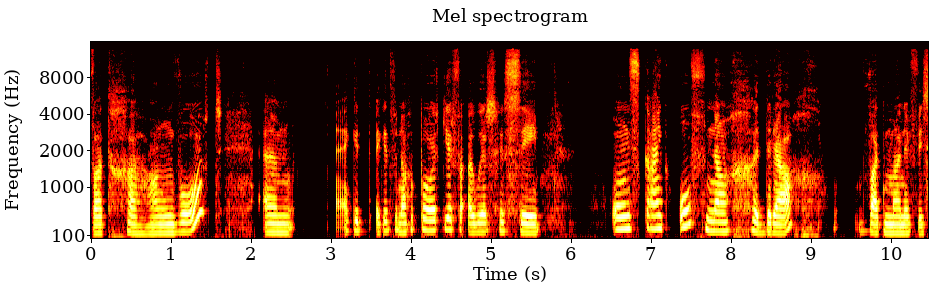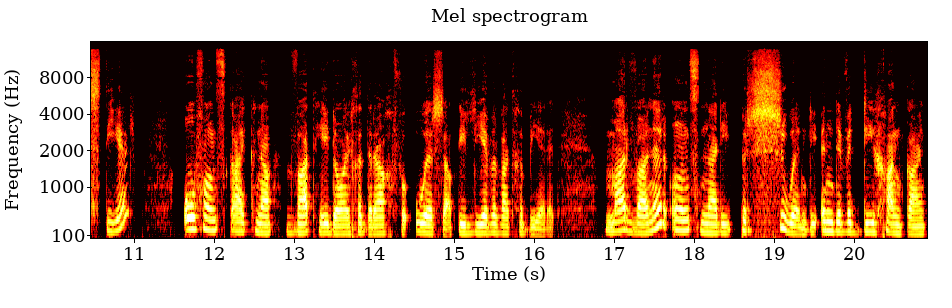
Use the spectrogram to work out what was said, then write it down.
wat gehang word. Ehm um, ek het ek het vanaand 'n paar keer vir ouers gesê ons kyk of na gedrag wat manifesteer of ons kyk na wat het daai gedrag veroorsaak, die lewe wat gebeur het. Maar wanneer ons na die persoon, die individu gaan kyk,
